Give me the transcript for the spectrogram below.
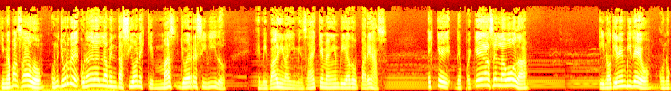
Que me ha pasado, yo creo que una de las lamentaciones que más yo he recibido en mi página y mensajes que me han enviado parejas es que después que hacen la boda y no tienen video o no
